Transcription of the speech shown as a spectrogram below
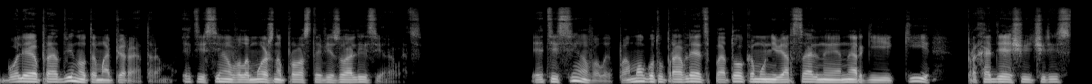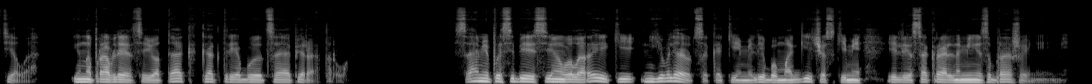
более продвинутым операторам эти символы можно просто визуализировать. Эти символы помогут управлять потоком универсальной энергии Ки, проходящей через тело, и направлять ее так, как требуется оператору. Сами по себе символы рейки не являются какими-либо магическими или сакральными изображениями.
